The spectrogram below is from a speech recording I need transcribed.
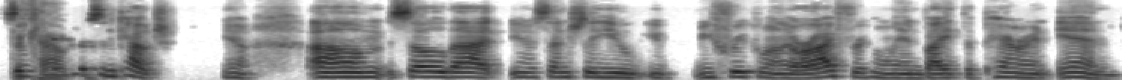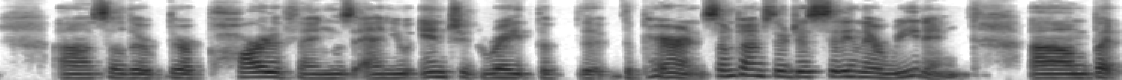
it's A a couch. three person couch yeah. Um so that you know essentially you you you frequently or i frequently invite the parent in. Uh so they're they're part of things and you integrate the the, the parent. Sometimes they're just sitting there reading um but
